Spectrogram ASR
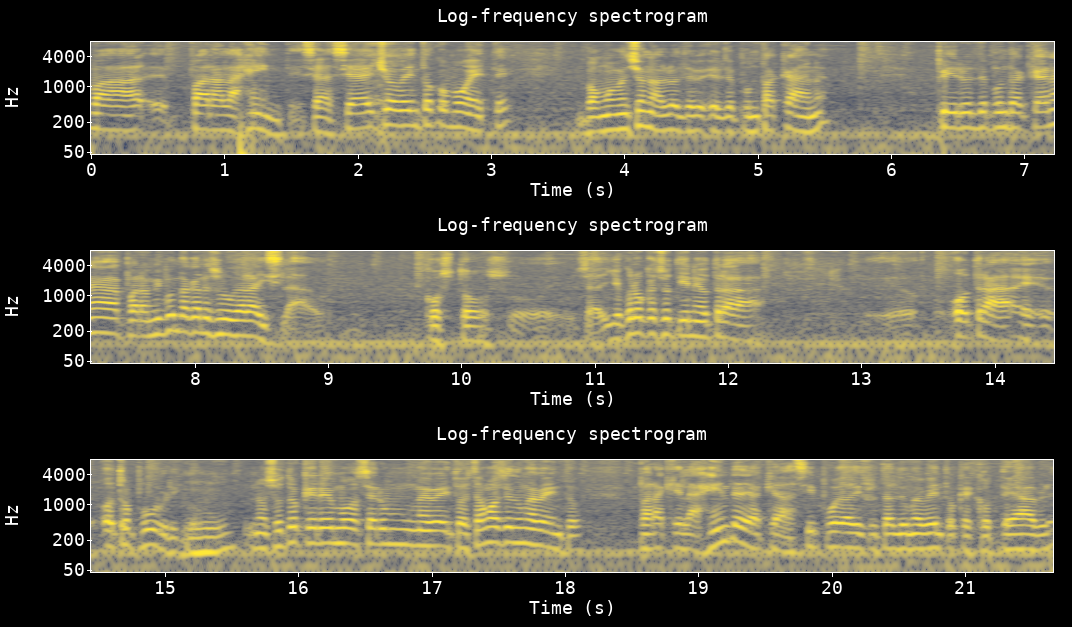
pa- para la gente. O sea, se ha hecho eventos como este, vamos a mencionarlo, el de, el de Punta Cana, pero el de Punta Cana, para mí Punta Cana es un lugar aislado, costoso. O sea, yo creo que eso tiene otra... eh, otra eh, otro público. Nosotros queremos hacer un evento, estamos haciendo un evento para que la gente de acá sí pueda disfrutar de un evento que es costeable,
